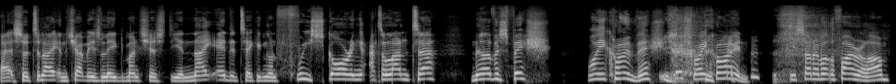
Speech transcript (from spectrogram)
Uh, so tonight in the Champions League, Manchester United are taking on free scoring Atalanta. Nervous fish? Why are you crying, Vish? Vish, why are you crying? You're sad about the fire alarm?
